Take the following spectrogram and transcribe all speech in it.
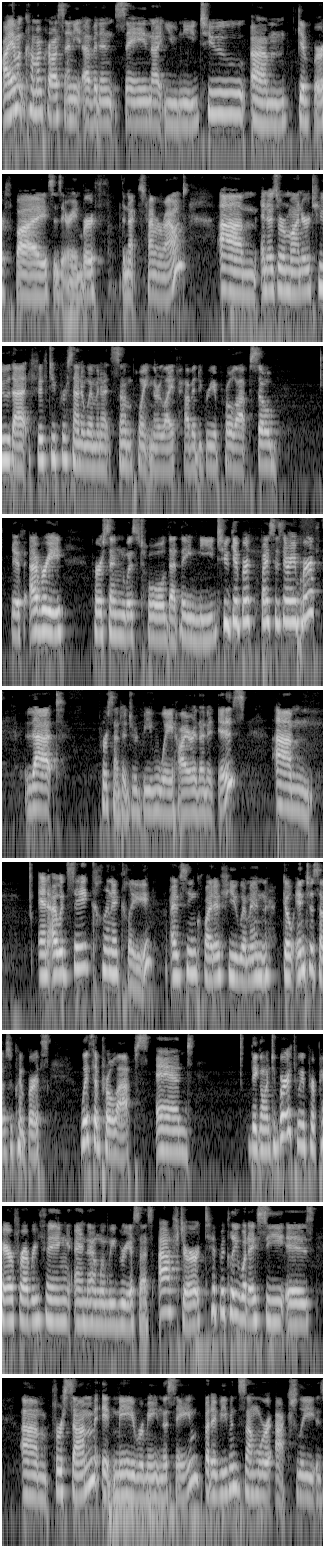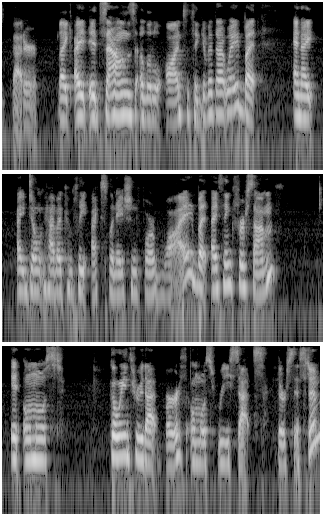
I haven't come across any evidence saying that you need to um, give birth by cesarean birth the next time around. Um, and as a reminder, too, that 50% of women at some point in their life have a degree of prolapse. So if every person was told that they need to give birth by cesarean birth, that percentage would be way higher than it is. Um, and I would say clinically, I've seen quite a few women go into subsequent births with a prolapse and they go into birth, we prepare for everything, and then when we reassess after, typically what I see is um, for some it may remain the same, but I've even some where actually is better. Like I, it sounds a little odd to think of it that way, but and I I don't have a complete explanation for why, but I think for some it almost going through that birth almost resets their system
